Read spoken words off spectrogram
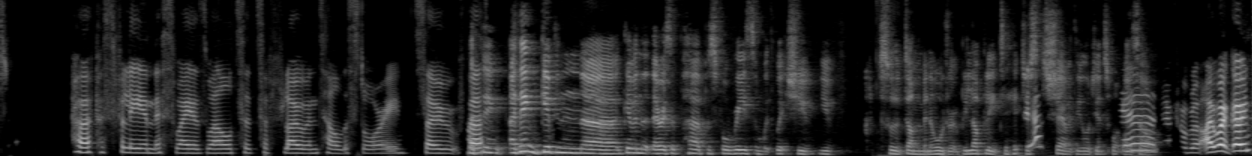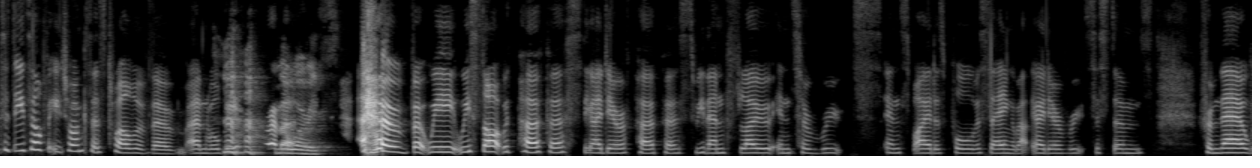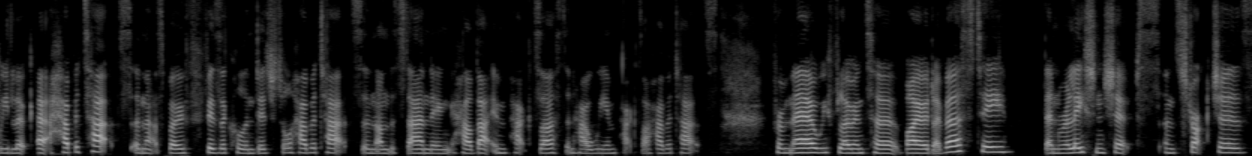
purposefully in this way as well to, to flow and tell the story. So first... I think I think given uh, given that there is a purposeful reason with which you you've sort of done them in order, it'd be lovely to hit, just yeah. share with the audience what yeah, those are. No problem. I won't go into detail for each one because there's 12 of them and we'll be no worries. Um, but we, we start with purpose, the idea of purpose. We then flow into roots, inspired as Paul was saying about the idea of root systems. From there, we look at habitats, and that's both physical and digital habitats, and understanding how that impacts us and how we impact our habitats. From there, we flow into biodiversity, then relationships and structures,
